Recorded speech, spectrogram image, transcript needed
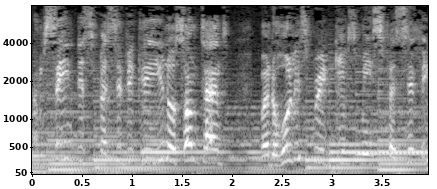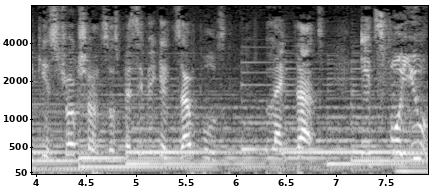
I'm saying this specifically. You know, sometimes when the Holy Spirit gives me specific instructions or specific examples like that, it's for you.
